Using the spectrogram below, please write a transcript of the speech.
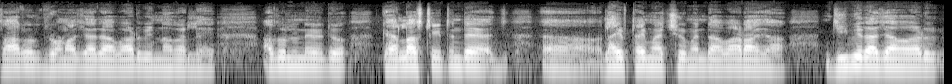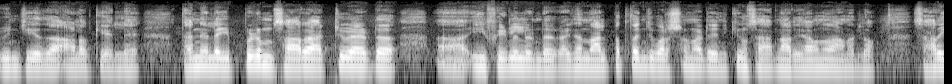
സാർ ഒരു ദ്രോണാചാര്യ അവാർഡ് വിന്നറല്ലേ അതുപോലെ തന്നെ ഒരു കേരള സ്റ്റേറ്റിന്റെ ലൈഫ് ടൈം അച്ചീവ്മെന്റ് അവാർഡായ ജി വി രാജാവാട് വിൻ ചെയ്ത ആളൊക്കെയല്ലേ? തന്നെയല്ല ഇപ്പോഴും സാറ് ആക്റ്റീവായിട്ട് ഈ ഫീൽഡിലുണ്ട്. കഴിഞ്ഞ നാൽപ്പത്തഞ്ച് വർഷമായിട്ട് എനിക്കും സാറിന് അറിയാവുന്നതാണല്ലോ. സാറ്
